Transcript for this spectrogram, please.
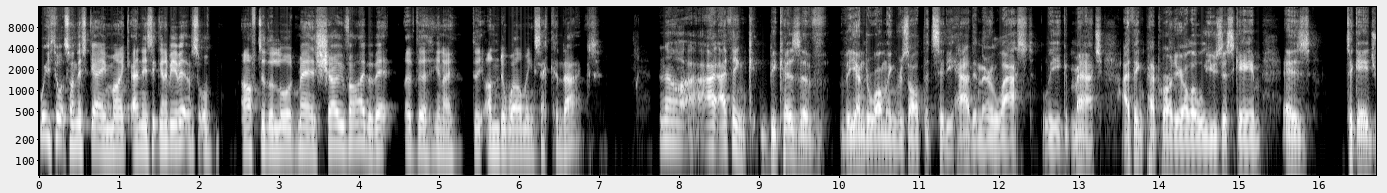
What are your thoughts on this game, Mike? And is it going to be a bit of sort of after the Lord Mayor's show vibe, a bit of the you know the underwhelming second act? No, I, I, think because of the underwhelming result that City had in their last league match, I think Pep Guardiola will use this game as to gauge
